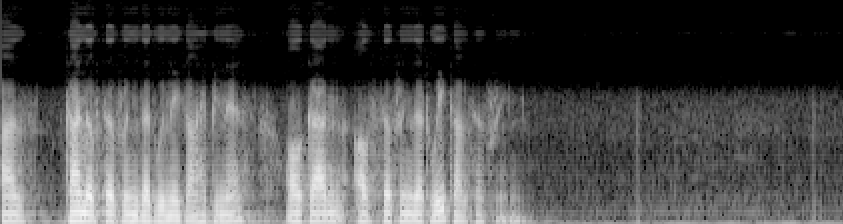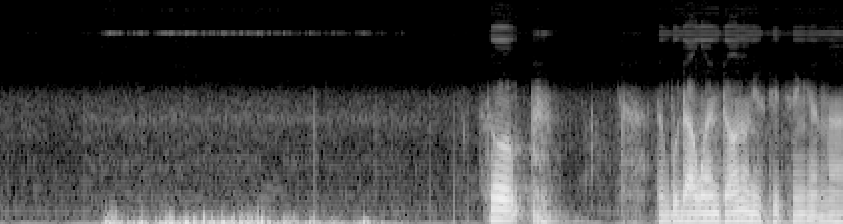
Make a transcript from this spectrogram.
as kind of suffering that we make our happiness or kind of suffering that we call suffering. So the Buddha went on on his teaching and uh,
